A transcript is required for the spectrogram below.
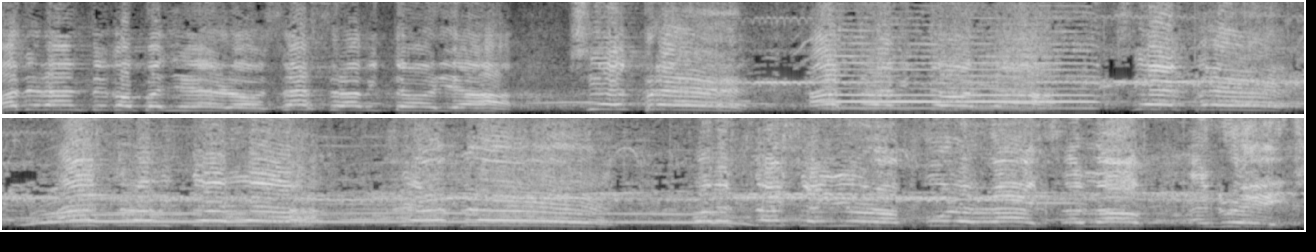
adelante compañeros, hasta la victoria, siempre, hasta la victoria, siempre, hasta la victoria, siempre, for a social Europe full of rights, and love and rage.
